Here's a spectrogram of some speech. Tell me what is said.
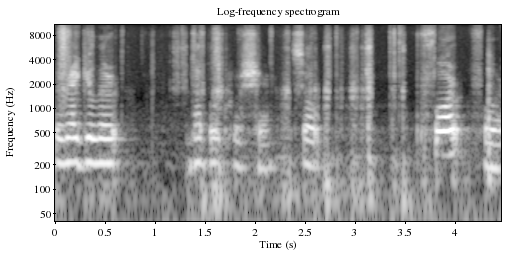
the regular double crochet. So four four.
